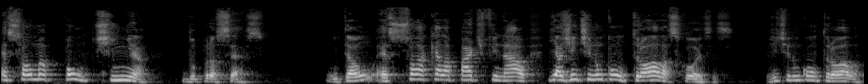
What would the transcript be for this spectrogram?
é só uma pontinha do processo. Então, é só aquela parte final. E a gente não controla as coisas. A gente não controla.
